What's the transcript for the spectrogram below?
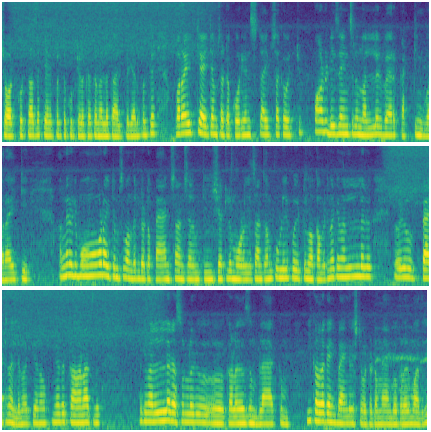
ഷോർട്ട് കുർത്താസൊക്കെയാണ് ഇപ്പോഴത്തെ കുട്ടികൾക്കൊക്കെ നല്ല താല്പര്യം. അതുപോലത്തെ വെറൈറ്റി ഐറ്റംസ് ആട്ടോ. കൊറിയൻസ് ടൈപ്സൊക്കെ ഒരുപാട് ഡിസൈൻസിലും നല്ലൊരു വേറെ കട്ടിങ് വെറൈറ്റി അങ്ങനെ ഒരുപാട് ഐറ്റംസ് വന്നിട്ടുണ്ട് കേട്ടോ പാൻസ് ആണെച്ചാലും ടീ ഷർട്ടിൽ മോഡൽസ് ആണെച്ചാലും നമുക്ക് ഉള്ളിൽ പോയി ഇട്ട് നോക്കാൻ പറ്റും. നോക്കിയാൽ നല്ലൊരു ഒരു പാറ്റേൺ അല്ലേ? നോക്കിയാൽ നമുക്കിങ്ങനെ കാണാത്തത്. എനിക്ക് നല്ല രസമുള്ളൊരു കളേഴ്സും ബ്ലാക്കും ഈ കളറൊക്കെ എനിക്ക് ഭയങ്കര ഇഷ്ടപ്പെട്ടു കേട്ടോ മാംഗോ കളർ മാതിരി.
